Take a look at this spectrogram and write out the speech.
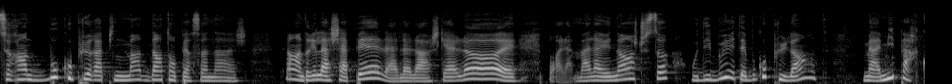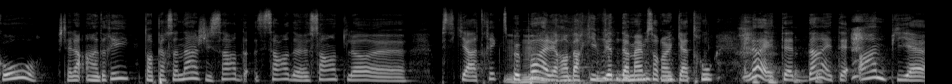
tu rentres beaucoup plus rapidement dans ton personnage. Tu André Lachapelle, elle a l'âge qu'elle a, elle, bon, elle a mal à un âge, tout ça. Au début, elle était beaucoup plus lente, mais à mi-parcours, j'étais là, André, ton personnage, il sort, sort d'un centre là, euh, psychiatrique, tu peux pas mhm. aller rembarquer vite de même sur un quatre roues. Là, elle était dedans, elle était on, puis euh,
